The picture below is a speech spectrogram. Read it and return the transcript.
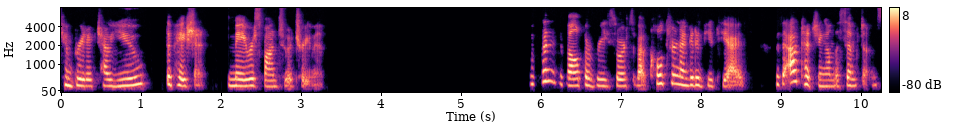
can predict how you, the patient, may respond to a treatment. We couldn't develop a resource about culture negative UTIs without touching on the symptoms.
